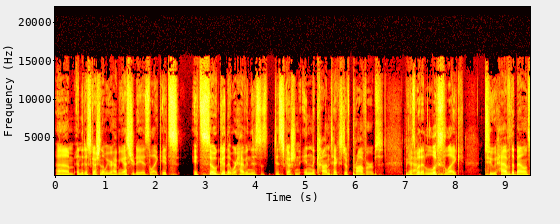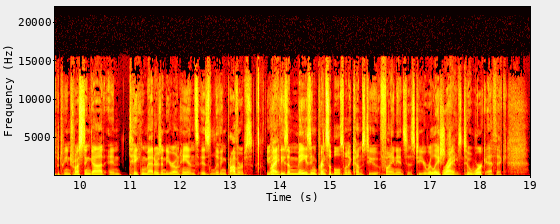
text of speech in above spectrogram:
Um, and the discussion that we were having yesterday is like it's it's so good that we're having this discussion in the context of Proverbs because Yeah. what it looks like to have the balance between trusting God and taking matters into your own hands is living Proverbs. You Right. have these amazing principles when it comes to finances, to your relationships, to work ethic.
